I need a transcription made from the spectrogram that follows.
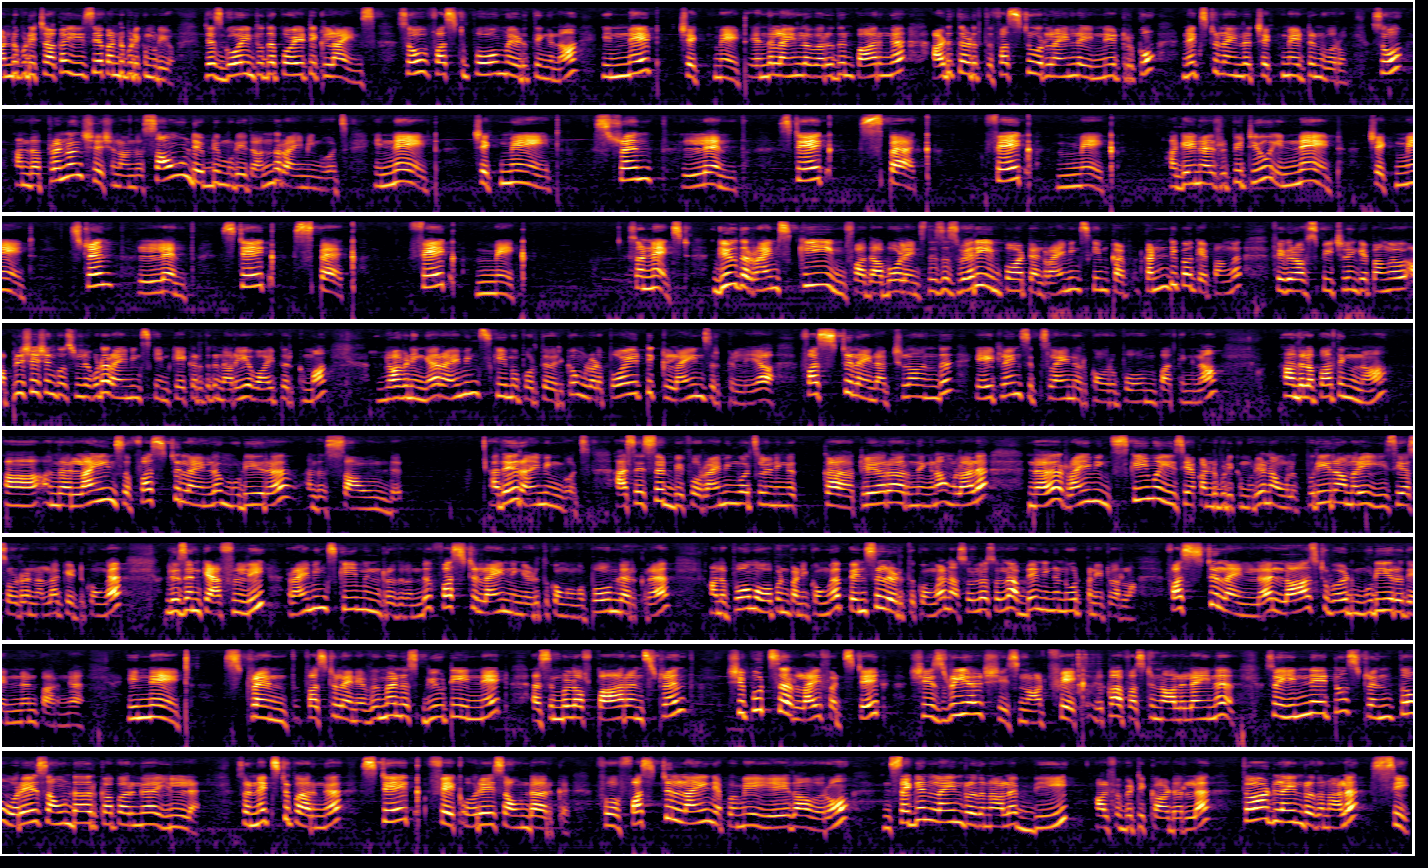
கண்டுபிடிச்சாக்கா ஈஸியாக கண்டுபிடிக்க முடியும். Just go into the poetic lines so first poem எடுத்தீங்கன்னா இன்னேட் செக்மேட் எந்த லைனில் வருதுன்னு பாருங்கள் அடுத்தடுத்து ஃபஸ்ட்டு ஒரு லைனில் இன்னேட் இருக்கும். நெக்ஸ்ட் லைனில் செக்மேட்டுன்னு வரும். ஸோ அந்த ப்ரனன்சியேஷன் அந்த சவுண்ட் எப்படி முடியுது? அந்த rhyming words innate checkmate strength length stake spake fake make Again, I'll repeat you. Innate, checkmate, strength, length, stake, spec, fake, make. So next, give the rhyme scheme for the above lines this is very important rhyming scheme கண்டிப்பாக கேட்பாங்க figure of speechலையும் கேட்பாங்க appreciation questionல கூட rhyming scheme கேட்கறதுக்கு நிறைய வாய்ப்பு இருக்குமா கவனிங்க rhyming ஸ்கீமை பொறுத்த வரைக்கும் உங்களோட poetic லைன்ஸ் இருக்கு இல்லையா ஃபஸ்ட்டு லைன் ஆக்சுவலாக வந்து எயிட் லைன் சிக்ஸ் லைன் இருக்கும் ஒரு போம் பார்த்தீங்கன்னா அதில் பார்த்தீங்கன்னா அந்த லைன்ஸ் ஃபர்ஸ்ட் லைனில் முடிகிற அந்த சவுண்டு அதே rhyming words as I said before rhyming வேர்ட்ஸில் நீங்கள் க கிளியராக இருந்தீங்கன்னா உங்களால் இந்த ரைமிங் ஸ்கீமை ஈஸியாக கண்டுபிடிக்க முடியும். நான் உங்களுக்கு புரிகிற மாதிரியே ஈஸியாக சொல்கிறேன் நல்லா கேட்டுக்கோங்க. லிசன் கேர்ஃபுல்லி ரைமிங் ஸ்கீம்ன்றது வந்து ஃபஸ்ட்டு லைன் நீங்கள் எடுத்துக்கோங்க. உங்கள் போமில் இருக்கிற அந்த போமை ஓப்பன் பண்ணிக்கோங்க. பென்சில் எடுத்துக்கோங்க. நான் சொல்ல சொல்ல அப்படியே நீங்கள் நோட் பண்ணிட்டு வரலாம். ஃபஸ்ட்டு லைனில் லாஸ்ட் வேர்ட் முடிகிறது என்னன்னு பாருங்கள் innate strength. First line a woman is beauty innate a symbol of power and strength. She puts her life at stake. She is real she is not fake. இருக்கா? First நாலு line so இன்னேட்டும் ஸ்ட்ரென்த்தும் ஒரே சவுண்டாக இருக்கா பாருங்க? இல்லை. So next பாருங்க. ஸ்டேக் ஃபேக் ஒரே சவுண்டாக இருக்குது ஸோ ஃபர்ஸ்ட் லைன் எப்போவுமே ஏ தான் வரும். செகண்ட் லைன்றதுனால பி ஆல்ஃபபெட்டிக் ஆர்டரில் தேர்ட் லைன்றதுனால சி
